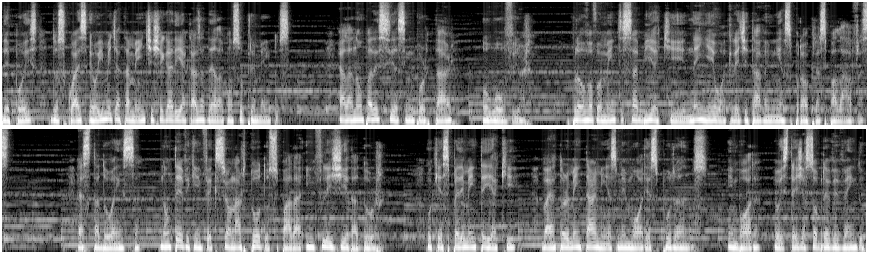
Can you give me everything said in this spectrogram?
depois dos quais eu imediatamente chegaria à casa dela com suprimentos. Ela não parecia se importar ou ouvir. Provavelmente sabia que nem eu acreditava em minhas próprias palavras. Esta doença não teve que infeccionar todos para infligir a dor. O que experimentei aqui vai atormentar minhas memórias por anos. Embora eu esteja sobrevivendo,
